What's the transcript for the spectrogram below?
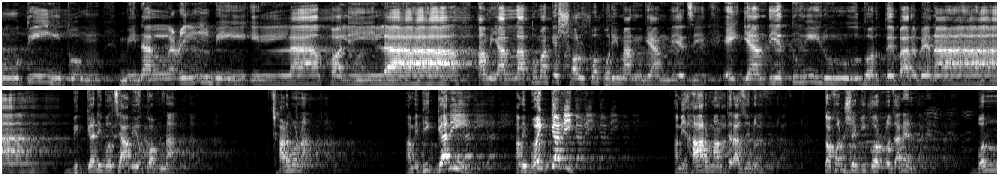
উতিতুম মিনাল ইলমি ইল্লা কলিলা। আমি আল্লাহ তোমাকে স্বল্প পরিমাণ জ্ঞান দিয়েছি। এই জ্ঞান দিয়ে তুমি রুহু ধরতে পারবে না। বিজ্ঞানী বলছে, আমিও কম না, ছাড়বো না। আমি বিজ্ঞানী, আমি বৈজ্ঞানিক, আমি হার মানতে রাজি নই। তখন সে কি করল জানেন? বলল,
